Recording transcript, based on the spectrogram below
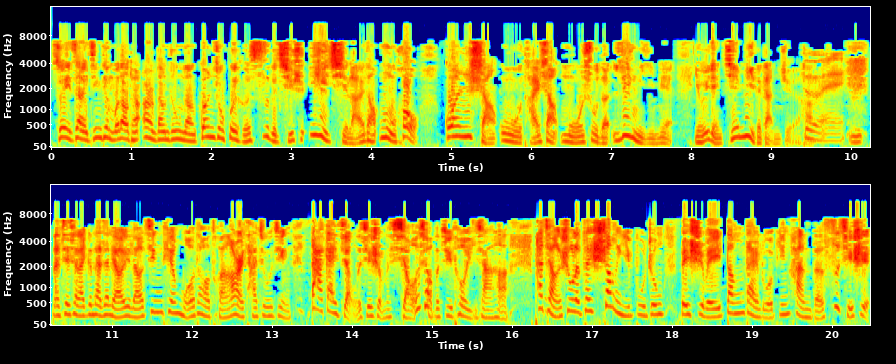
所以在今天《魔盗团二》当中呢，观众会和四个骑士一起来到幕后，观赏舞台上魔术的另一面，有一点揭秘的感觉哈。对，那接下来跟大家聊一聊《今天魔盗团二》，它究竟大概讲了些什么？小小的剧透一下哈，它讲述了在上一部中被视为当代罗。宾汉的四骑士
